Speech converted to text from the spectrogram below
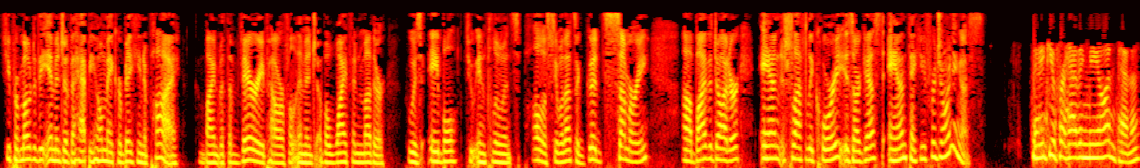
She promoted the image of the happy homemaker baking a pie, combined with a very powerful image of a wife and mother who is able to influence policy. Well, that's a good summary uh, by the daughter. Anne Schlafly Cori is our guest. Anne, thank you for joining us. Thank you for having me on, Penna.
